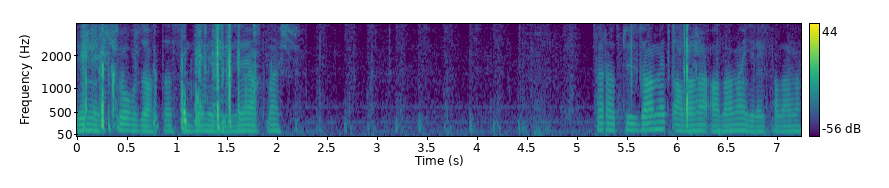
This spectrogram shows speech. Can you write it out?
Deniz çok uzaktasın. Deniz bize yaklaş. Ferhat düz devam et alana alana girek alana.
